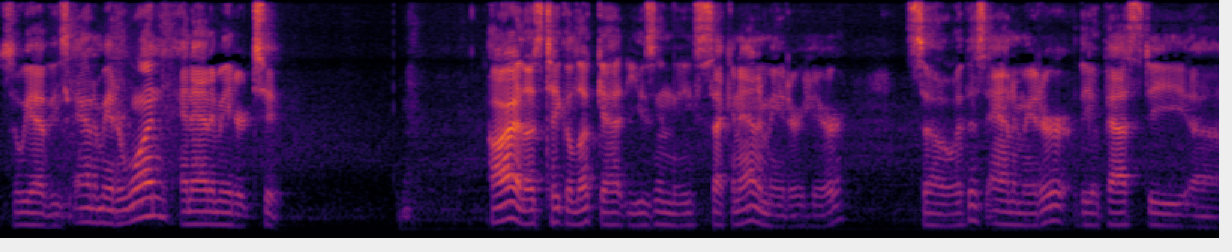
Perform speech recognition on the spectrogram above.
So we have these animator 1 and animator 2. Alright, let's take a look at using the second animator here. So with this animator, the opacity uh,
